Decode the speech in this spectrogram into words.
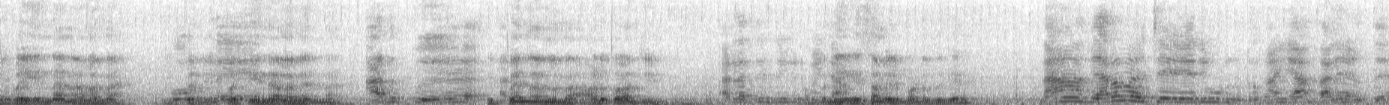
இப்போ என்ன நிலைமை? இப்போ பொருளு. இப்போதைய நிலைமை என்ன? அடுப்பு இப்போ என்ன நிலைமை? அடுப்பெல்லாம் தூக்கிட்டு எல்லாத்தையும் தூக்கிட்டு அப்போ நீங்கள் சமையல் பண்ணுறதுக்கு நான் விரவ வச்சு எரி விட்டுக்கிட்டு இருக்கேன் என் தலையெழுத்து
